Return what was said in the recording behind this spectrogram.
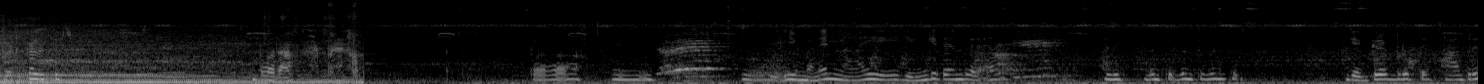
ಬಡ್ಕೊಳುತ್ತೆ ಮಾಡ್ಬಿಡೋಣ ಈ- ಮನೆ ನಾಯಿ ಹೆಂಗಿದೆ ಅಂದರೆ? ಬಂತು ಬಂತು ಬಂತು. ಎಗ್ರೆ ಬಿಡುತ್ತೆ ಆದರೆ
